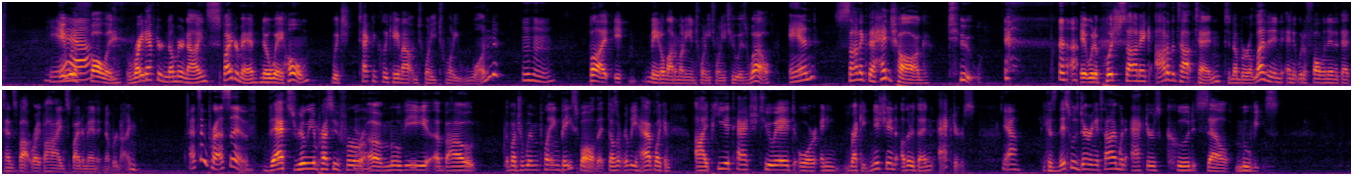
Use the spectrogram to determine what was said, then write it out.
Yeah. It would have fallen right after number 9, Spider-Man No Way Home, which technically came out in 2021. Mm-hmm. But it made a lot of money in 2022 as well. And Sonic the Hedgehog 2. it would have pushed Sonic out of the top 10 to number 11, and it would have fallen in at that 10 spot right behind Spider-Man at number 9. That's impressive. That's really impressive for a movie about a bunch of women playing baseball that doesn't really have like an IP attached to it or any recognition other than actors. Yeah. Because this was during a time when actors could sell movies.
